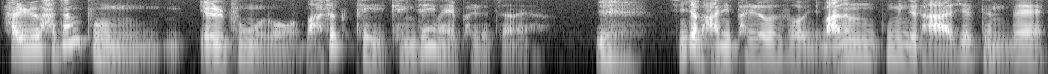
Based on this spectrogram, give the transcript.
한류 화장품 열풍으로 마스크팩이 굉장히 많이 팔렸잖아요. 예, 진짜 많이 팔려서 이제 많은 국민들 다 아실 텐데,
